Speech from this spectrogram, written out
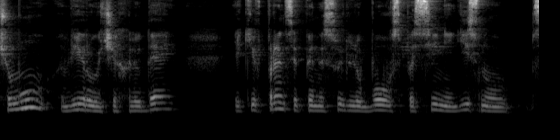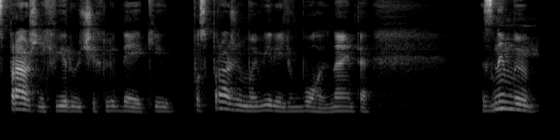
чому віруючих людей, які в принципі несуть любов, спасіння, дійсно справжніх віруючих людей, які по-справжньому вірять в Бога, знаєте, з ними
